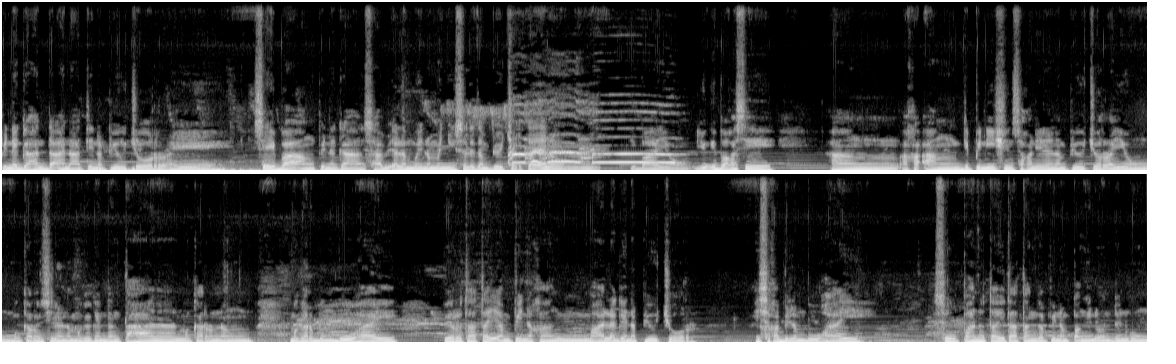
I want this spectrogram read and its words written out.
pinaghahandaan natin na future ay sa iba ang pinag sabi alam mo yun naman yung salitang future tayo ano Hmm. Diba? Yung, yung iba kasi, ang, ang definition sa kanila ng future ay yung magkaroon sila ng magagandang tahanan, magkaroon ng magarbong buhay. Pero tatay, ang pinakang mahalaga na future ay sa kabilang buhay. So, paano tayo tatanggapin ng Panginoon dun kung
